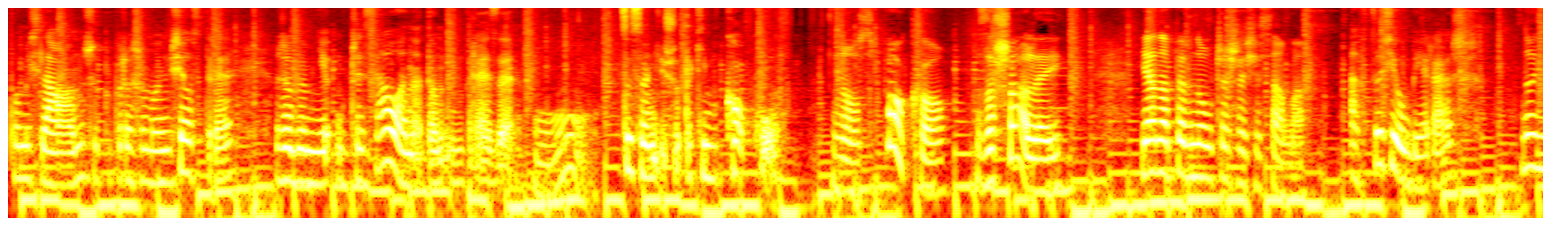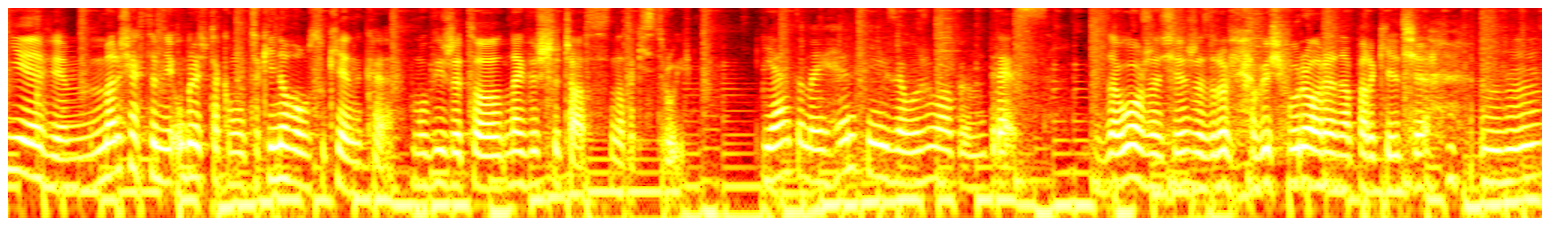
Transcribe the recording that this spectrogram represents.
Pomyślałam, że poproszę moją siostrę, żeby mnie uczesała na tą imprezę. Co sądzisz o takim koku? No spoko, zaszalej. Ja na pewno uczeszę się sama. A w co się ubierasz? No nie wiem, Marysia chce mnie ubrać w taką cekinową sukienkę. Mówi, że to najwyższy czas na taki strój. Ja to najchętniej założyłabym dres. Założę się, że zrobiłabyś furorę na parkiecie. Mhm.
